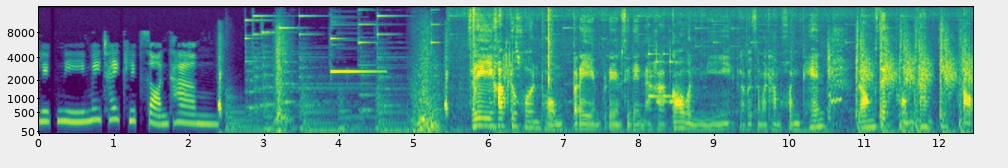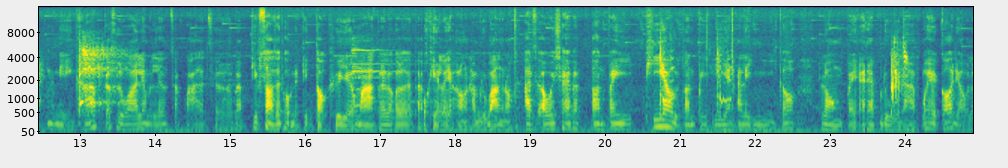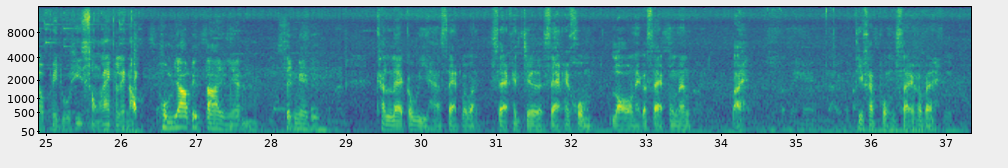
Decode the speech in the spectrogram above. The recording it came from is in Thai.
คลิปนี้ไม่ใช่คลิปสอนทำสวัสดีครับทุกคนผมเปรมเปรมสิเดนนะคะ ก็วันนี้เราก็จะมาทำคอนเทนต์ลองเซตผมตามติ๊กต็อกนั่นเองครับ ก็คือว่าเรื่องมันเริ่มจากว่าเราเจอแบบคลิปสอนเซตผมในติ๊กต็อกคือเยอะมากแล้วเราก็เลยแบบโอเคเราอยากลองทำดูบ้างเนาะอาจจะเอาไว้ใช้แบบตอนไปเที่ยวหรือตอนไปเรียนอะไรอย่างนี้ก็ลองไปอัดแอปดูนะครับโอเคก็เดี๋ยวเราไปดูที่ทรงแรกกันเลยเนาะผมยาวปิดตาอย่างเงี้ยเซ็ตไงดี ขั้นแรกก็วีหาแสกแล้วก่อนแสกให้เจอแสกให้คมรองไหนก็แสกตรงนั้นไป ที่คัดผมใส่เข้าไป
